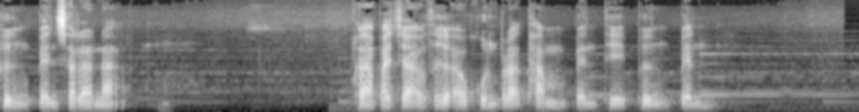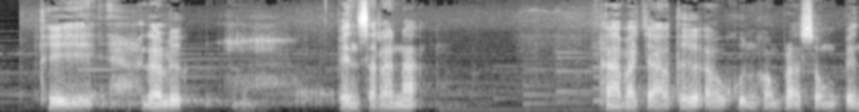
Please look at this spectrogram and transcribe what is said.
พึ่งเป็นสรณะ ข้าพระเจ้าถือเอาคุณพระธรรมเป็นที่พึ่งเป็น ที่ระลึกเป็นสรณะ ข้าพเจ้าถือเอาคุณของพระสงฆ์เป็น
